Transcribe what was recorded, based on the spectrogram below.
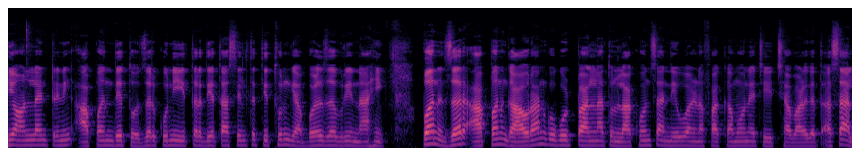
ही ऑनलाईन ट्रेनिंग आपण देतो. जर कुणी इतर देत असेल तर तिथून घ्या. बळजबरी नाही. पण जर आपण गावरान कुक्कुटपालनातून लाखोंचा निव्वळ नफा कमवण्याची इच्छा बाळगत असाल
